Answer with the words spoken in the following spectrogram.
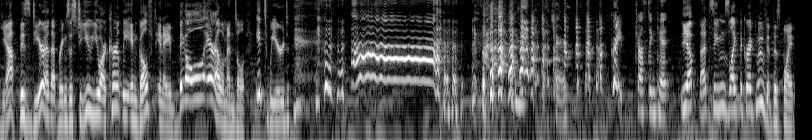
Yeah, Bizdira, that brings us to you. You are currently engulfed in a big ol' air elemental. It's weird. Ah! sure. Great. Trusting Kit. Yep, that seems like the correct move at this point.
